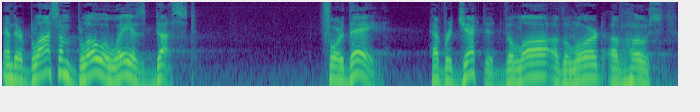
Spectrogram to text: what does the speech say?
and their blossom blow away as dust. For they have rejected the law of the Lord of hosts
